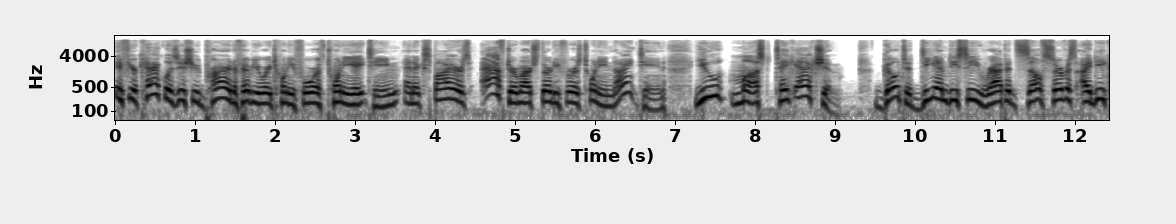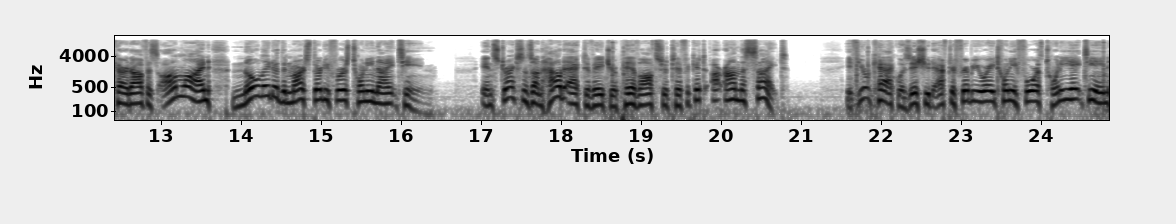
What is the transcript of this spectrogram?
If your CAC was issued prior to February 24, 2018, and expires after March 31, 2019, you must take action. Go to DMDC Rapid Self Service ID Card Office online no later than March 31, 2019. Instructions on how to activate your PIV Auth certificate are on the site. If your CAC was issued after February 24, 2018,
